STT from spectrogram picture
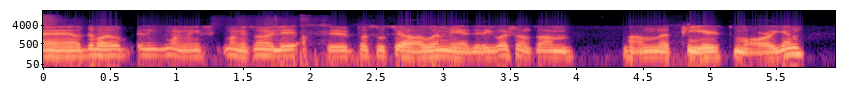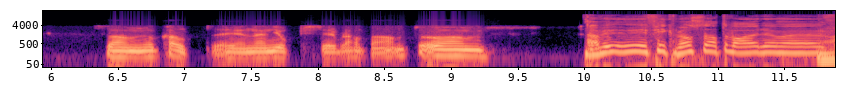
Eh, og det var jo mange, mange som var veldig aktive på sosiale medier i går, sånn som han eh, Morgan, som jo kalte hun en jukser, blant annet. Og Ja, vi, vi fikk med oss at det var uh,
